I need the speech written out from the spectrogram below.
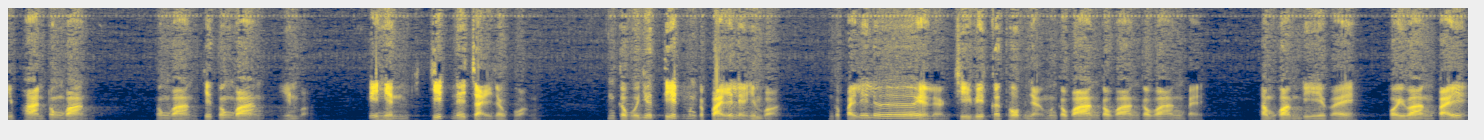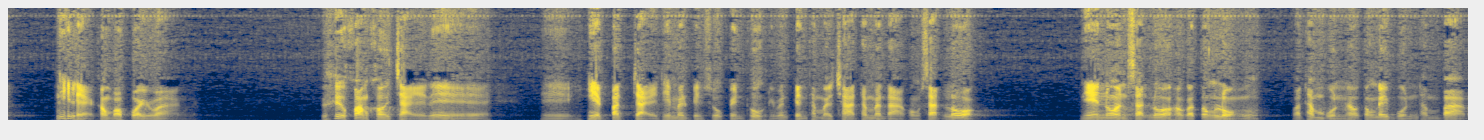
นิพพานต้องวาง ต้องวางจิตต้องวาง เห็นบ่ก็เห็นจิตในใจเจ้าของ มันก็บ่ยึดติดมันก็ไปแหละเห็นบ่มันก็ไปเรื่อยๆแหละชีวิตกระทบอย่างมันก็วางก็วางก็วางไปทำความดีไปปล่อยว่างไป นี่แหละคำว่าปล่อยว่างก็คือความเข้าใจในเหตุปัจจัยที่มันเป็นสุขเป็นทุกข์ที่มันเป็นธรรมชาติธรรมดาของสัตว์โลกแน่นอนสัตว์โลกเขาก็ต้องหลง ว่าทำบุญเขาต้องได้บุญทำบาป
